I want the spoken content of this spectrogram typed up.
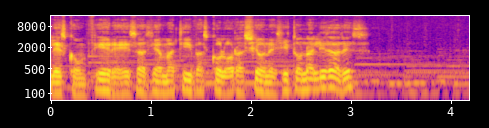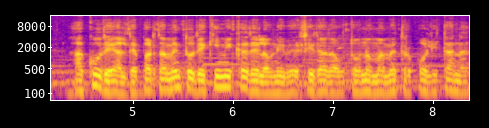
les confiere esas llamativas coloraciones y tonalidades, acude al Departamento de Química de la Universidad Autónoma Metropolitana,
